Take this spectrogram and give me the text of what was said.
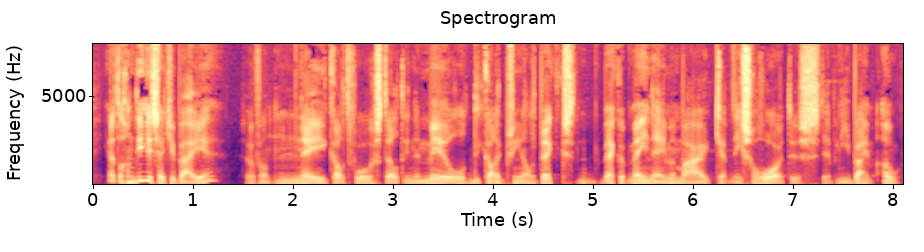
Je had toch een DJ setje bij je? Zo van, nee, ik had het voorgesteld in een mail. Die kan ik misschien als back, backup meenemen, maar ik heb niks gehoord, dus dat heb ik niet bij me. Oh,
